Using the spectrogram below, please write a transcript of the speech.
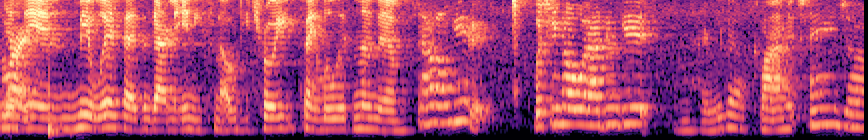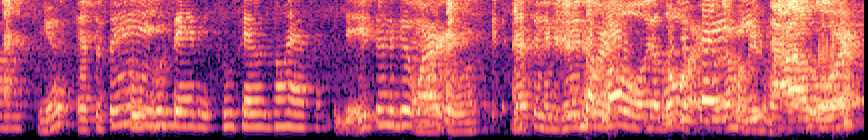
and Right. then Midwest hasn't gotten any snow. Detroit, St. Louis, none of them. I don't get it. But you know what I do get? Here we go. Climate change, y'all. Yeah. That's the thing. Who, who said it? Who said it was gonna happen? It's in the good word. That's in the good The word. Lord. The What you Lord. say? I'm gonna miss my Al Al Gore.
